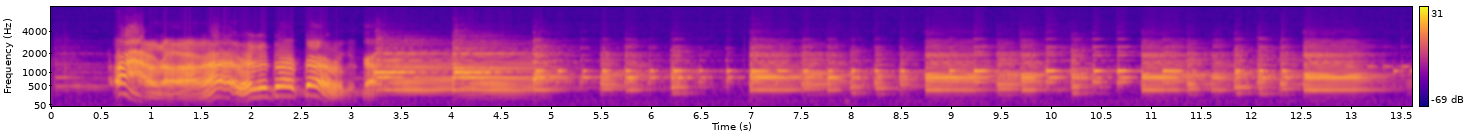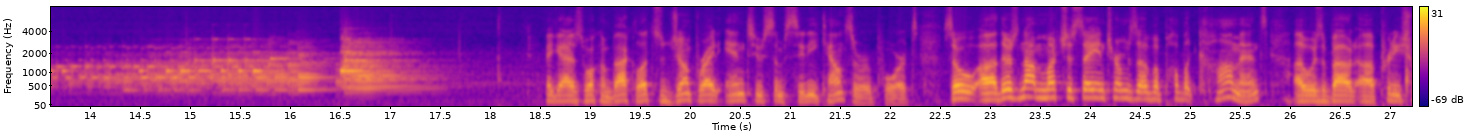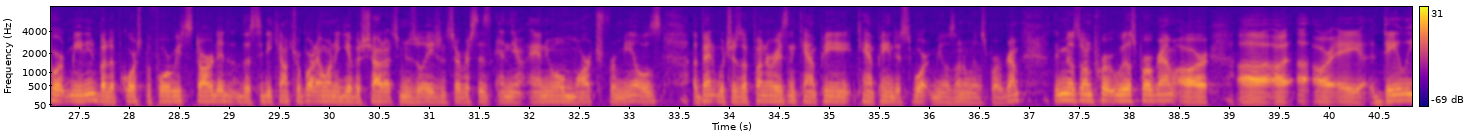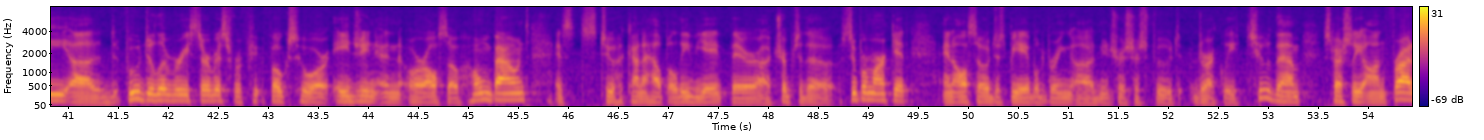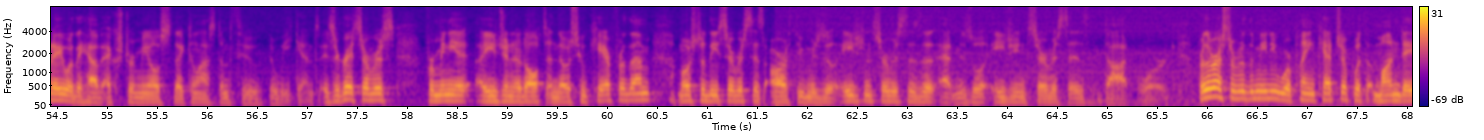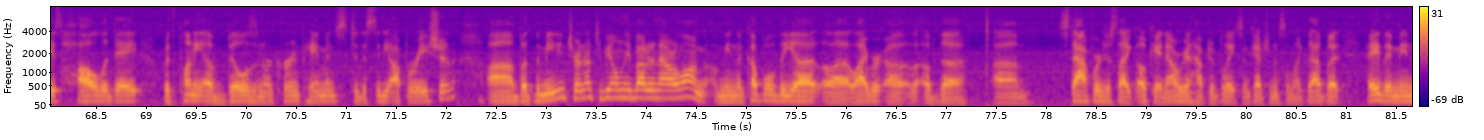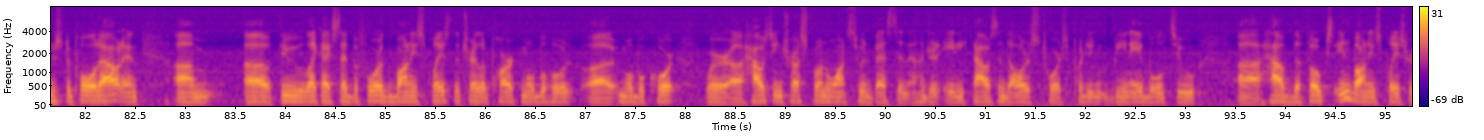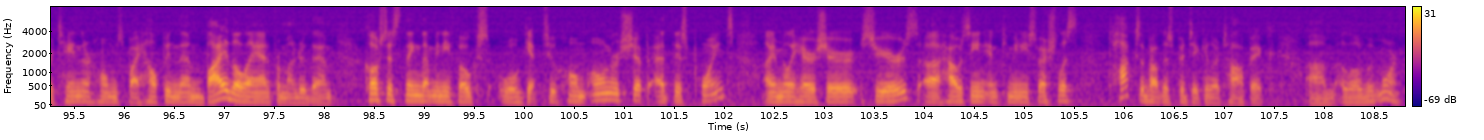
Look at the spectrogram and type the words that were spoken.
Hey guys, welcome back. Let's jump right into some city council reports. So uh, there's not much to say in terms of a public comment. Uh, it was about a pretty short meeting, but of course, before we started the city council report, I want to give a shout out to Missoula Aging Services and their annual March for Meals event, which is a fundraising campaign campaign to support Meals on Wheels program. The Meals on Wheels program are uh, are, are a daily uh, food delivery service for folks who are aging and are also homebound. It's to kind of help alleviate their uh, trip to the supermarket and also just be able to bring uh, nutritious food directly to them, especially on Friday where they have extra meals so they can last them through the weekend. It's a great service for many aging adults and those who care for them. Most of these services are through Missoula Aging Services at missoulaagingservices.org. For the rest of the meeting, we're playing catch up with Monday's holiday with plenty of bills and recurring payments to the city operation. Uh, but the meeting turned out to be only about an hour long. I mean, a couple of the uh, uh, library uh, of the um, staff were just like, okay, now we're gonna have to play some catch and stuff like that. But hey, they managed to pull it out and. Um, uh, through, like I said before, the Bonnie's Place, the trailer park mobile, uh, mobile court, where uh, Housing Trust Fund wants to invest in $180,000 towards putting, being able to uh, have the folks in Bonnie's Place retain their homes by helping them buy the land from under them. Closest thing that many folks will get to home ownership at this point. Uh, Emily Harris Shears, uh, housing and community specialist, talks about this particular topic um, a little bit more.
